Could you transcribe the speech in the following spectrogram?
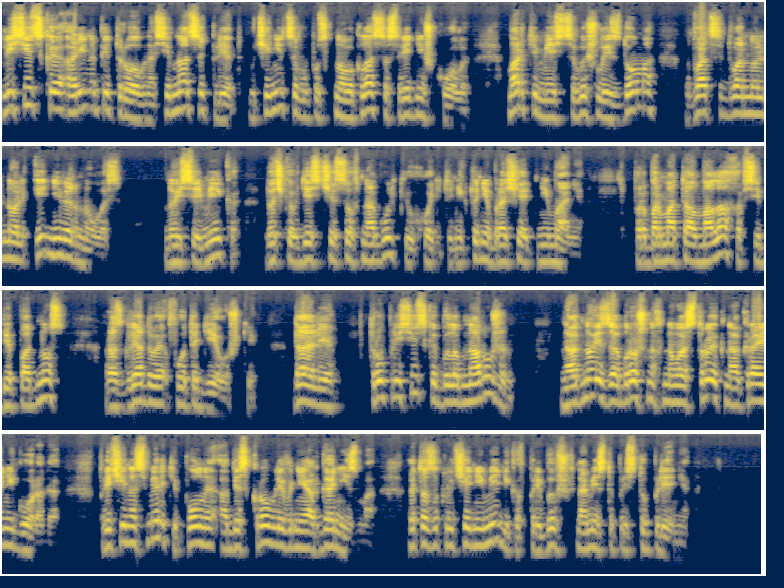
Лисицкая Арина Петровна, 17 лет, ученица выпускного класса средней школы. В марте месяце вышла из дома в 22.00 и не вернулась. Но и семейка, дочка в 10 часов на гульке уходит, и никто не обращает внимания пробормотал Малахов себе под нос, разглядывая фото девушки. Далее. Труп Лисицкой был обнаружен на одной из заброшенных новостроек на окраине города. Причина смерти – полное обескровливание организма. Это заключение медиков, прибывших на место преступления.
